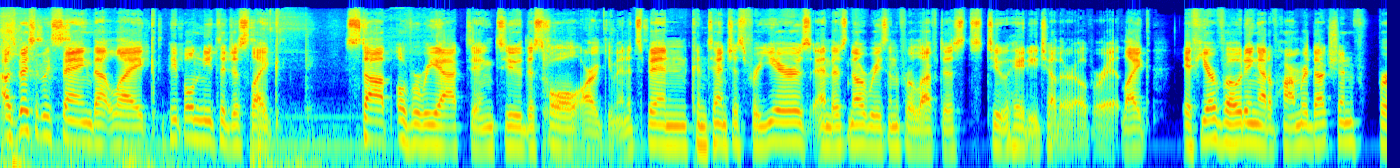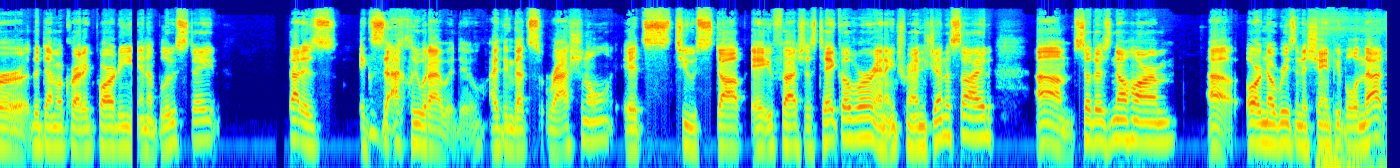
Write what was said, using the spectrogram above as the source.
I was basically saying that like people need to just like stop overreacting to this whole argument. It's been contentious for years, and there's no reason for leftists to hate each other over it. Like, if you're voting out of harm reduction for the Democratic Party in a blue state, that is exactly what I would do. I think that's rational. It's to stop a fascist takeover and a trans genocide. Um, so there's no harm uh, or no reason to shame people in that.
